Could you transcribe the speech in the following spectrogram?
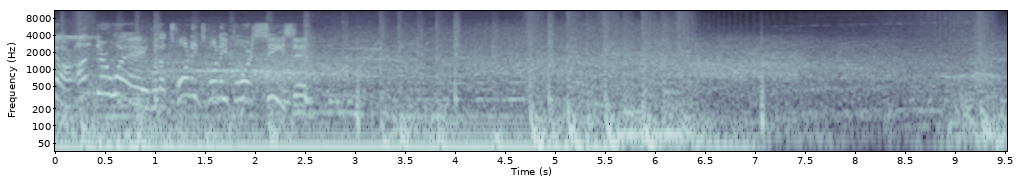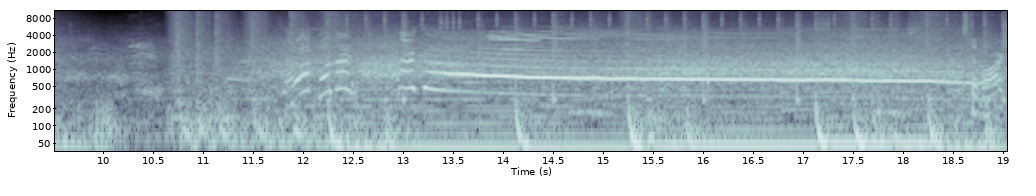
are underway with a 2024 season. Tavares,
